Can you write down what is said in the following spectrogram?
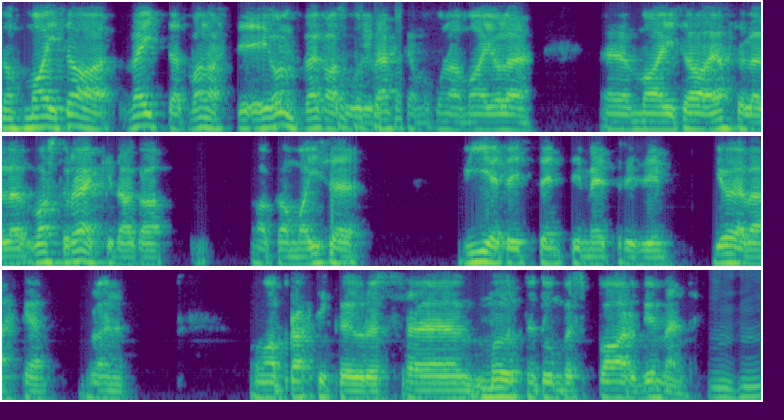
noh, ma ei saa väita, et vanasti ei olnud väga suuri vähke, kuna ma ei ole, ma ei saa jah, sellele vastu rääkida, aga, aga ma ise viieteist sentimeetrisi jõevähke olen oma praktika juures äh, mõõtnud umbes paarkümmend mm. -hmm,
